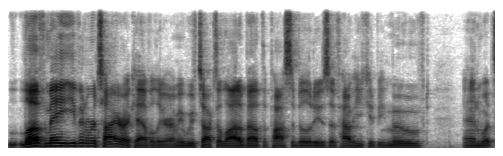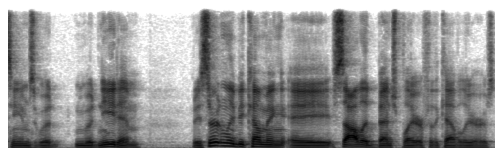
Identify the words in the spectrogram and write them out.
Love may even retire a Cavalier. I mean, we've talked a lot about the possibilities of how he could be moved and what teams would would need him. But he's certainly becoming a solid bench player for the Cavaliers.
